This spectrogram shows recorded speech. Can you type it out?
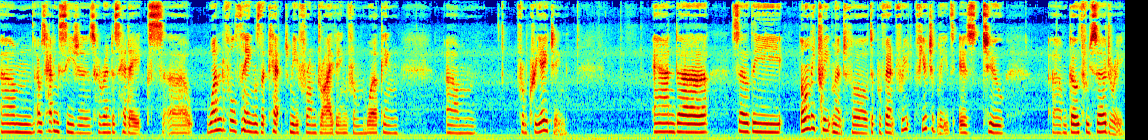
Um, I was having seizures, horrendous headaches, uh, wonderful things that kept me from driving, from working, um, from creating. And uh, so the only treatment for to prevent free, future bleeds is to um, go through surgery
